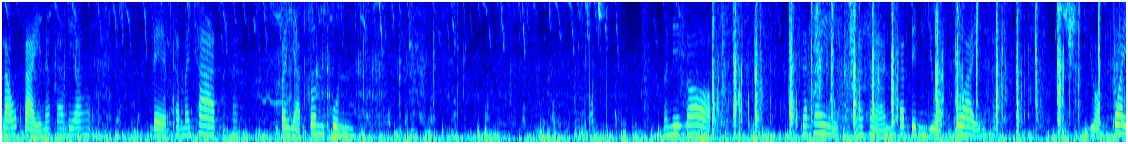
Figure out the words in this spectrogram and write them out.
เล้าไก่นะคะเลี้ยงแบบธรรมชาตินะคะประหยัดต้นทุน วันนี้ก็ จะให้อาหารนะคะเป็นหยวกกล้วยนะคะหยวกกล้วย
